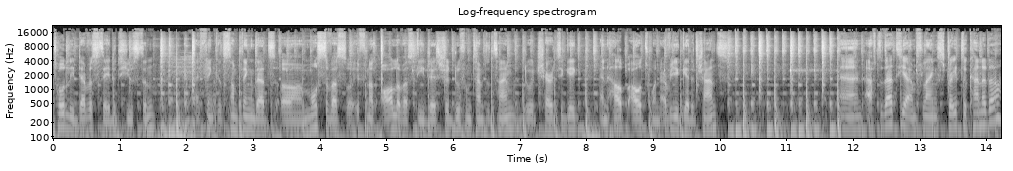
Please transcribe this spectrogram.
totally devastated Houston. I think it's something that uh, most of us, if not all of us DJs, should do from time to time do a charity gig and help out whenever you get a chance. And after that, yeah, I'm flying straight to Canada.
